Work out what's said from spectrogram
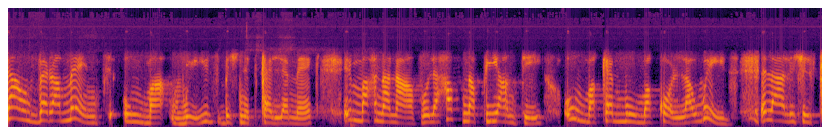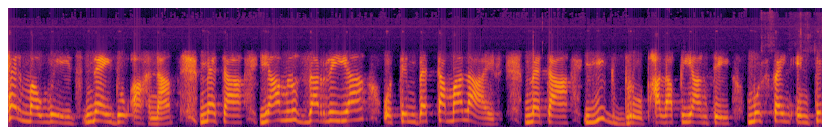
Dawn verament huma wiz biex nitkellemek, imma aħna nafu li ħafna pjanti huma kemm huma kollha wiz. Il għaliex il-kelma wiz ngħidu aħna meta jagħmlu żarrija u timbetta malajr. meta jikbru bħala pjanti mhux fejn inti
